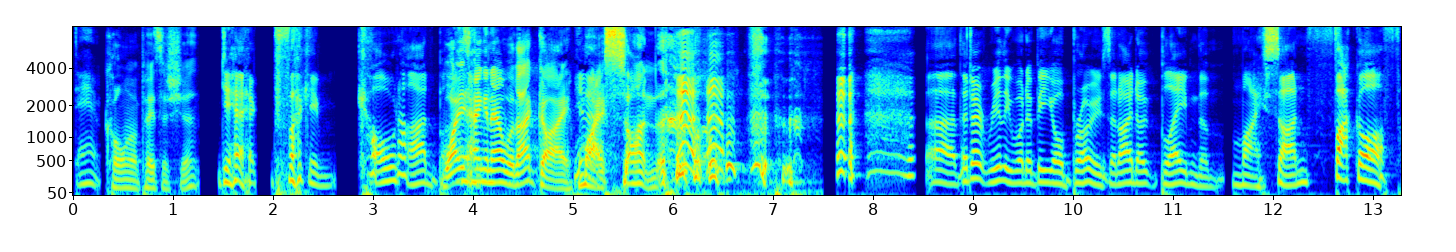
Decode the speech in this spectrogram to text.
Damn. Call him a piece of shit. Yeah, fucking cold hard. Why are you hanging out with that guy? Yeah. My son. uh, they don't really want to be your bros, and I don't blame them, my son. Fuck off.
